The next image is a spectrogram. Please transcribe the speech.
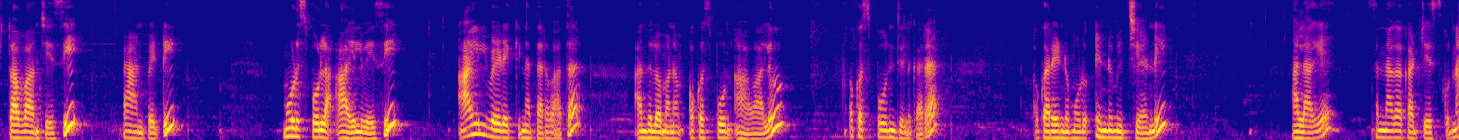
స్టవ్ ఆన్ చేసి ప్యాన్ పెట్టి మూడు స్పూన్ల ఆయిల్ వేసి ఆయిల్ వేడెక్కిన తర్వాత అందులో మనం ఒక స్పూన్ ఆవాలు ఒక స్పూన్ జీలకర్ర ఒక రెండు మూడు ఎండుమిర్చి అండి. అలాగే సన్నగా కట్ చేసుకున్న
